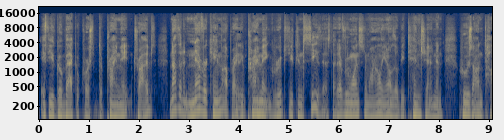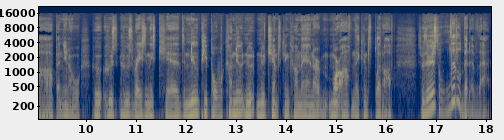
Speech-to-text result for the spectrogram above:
if you go back, of course, to primate tribes, not that it never came up, right? The primate groups, you can see this that every once in a while, you know, there'll be tension and who's on top, and you know who who's who's raising these kids, and new people will come, new new new chimps can come in, or more often they can split off. So there is a little bit of that.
